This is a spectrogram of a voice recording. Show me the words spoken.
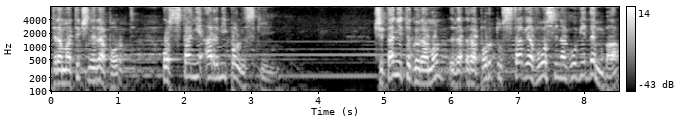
dramatyczny raport o stanie armii polskiej. Czytanie tego raportu stawia włosy na głowie dęba,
